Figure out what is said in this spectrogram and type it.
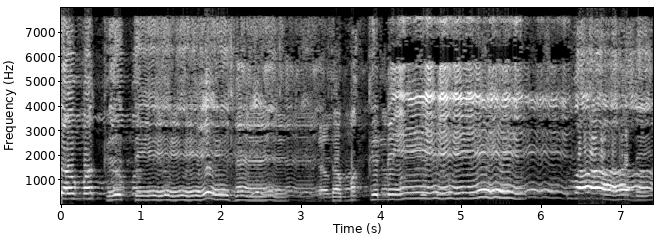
دمکتے ہیں۔ دمکنے والے۔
